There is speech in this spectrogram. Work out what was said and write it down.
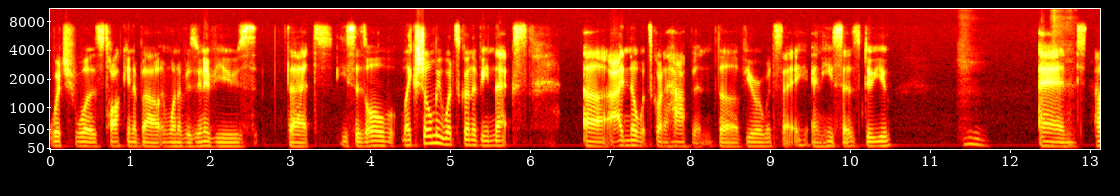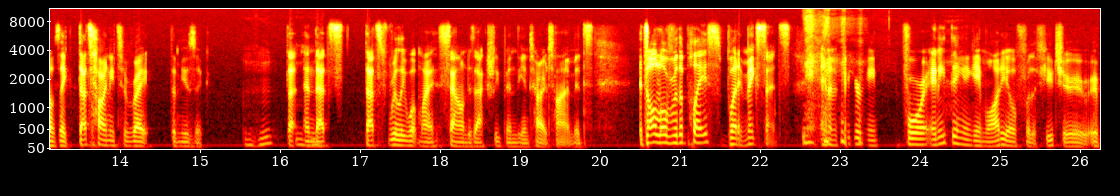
which was talking about in one of his interviews that he says, "Oh, like show me what's going to be next. Uh, I know what's going to happen." The viewer would say, and he says, "Do you?" Hmm. And I was like, "That's how I need to write the music." Mm-hmm. That, mm-hmm. And that's that's really what my sound has actually been the entire time. It's it's all over the place, but it makes sense. And I'm figuring for anything in game audio for the future,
